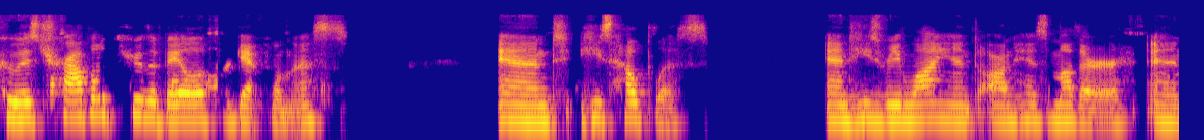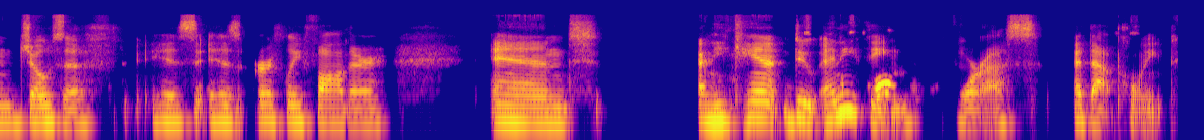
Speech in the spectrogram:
who has traveled through the veil of forgetfulness and he's helpless and he's reliant on his mother and Joseph his his earthly father. And and he can't do anything for us at that point.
